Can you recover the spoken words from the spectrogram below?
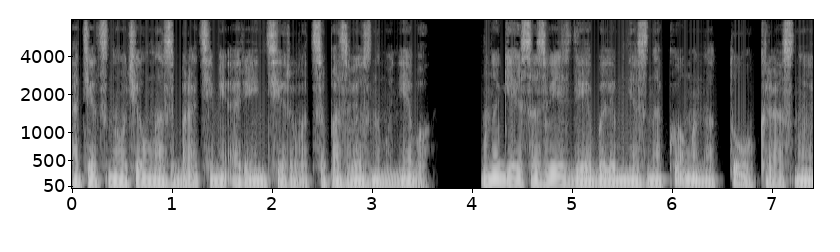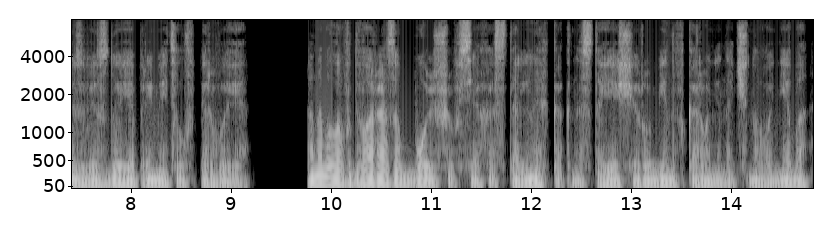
Отец научил нас с братьями ориентироваться по звездному небу. Многие созвездия были мне знакомы, но ту красную звезду я приметил впервые. Она была в два раза больше всех остальных, как настоящий рубин в короне ночного неба,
